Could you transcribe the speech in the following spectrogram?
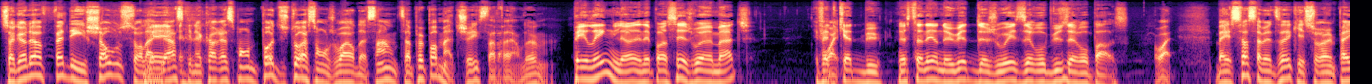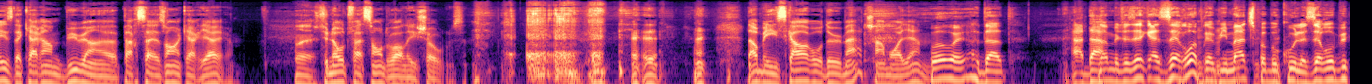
Ce gars-là fait des choses sur la glace qui ne correspondent pas du tout à son joueur de centre. Ça peut pas matcher, cette affaire-là. Payling, là, l'année passée, a joué un match. Il a fait 4 buts. Là, cette année, on a 8 de jouer, 0 but, 0 passe. Ouais. Ben ça, ça veut dire qu'il est sur un pace de 40 buts par saison en carrière. Ouais. C'est une autre façon de voir les choses. non, mais il score aux deux matchs en moyenne. Oui, oui, à date. Non, mais je veux dire qu'à zéro après huit matchs, c'est pas beaucoup. Le zéro but.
